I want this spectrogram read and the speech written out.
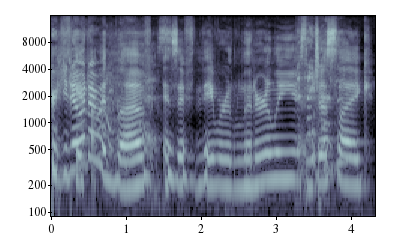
big. You know what I would love is if they were literally same just person? like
